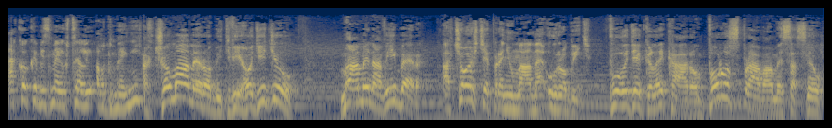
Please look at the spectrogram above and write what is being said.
ako keby sme ju chceli odmeniť? A čo máme robiť? Vyhodiť ju? Máme na výber. A čo ešte pre ňu máme urobiť? Pôjde k lekárom, porozprávame sa s ňou,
